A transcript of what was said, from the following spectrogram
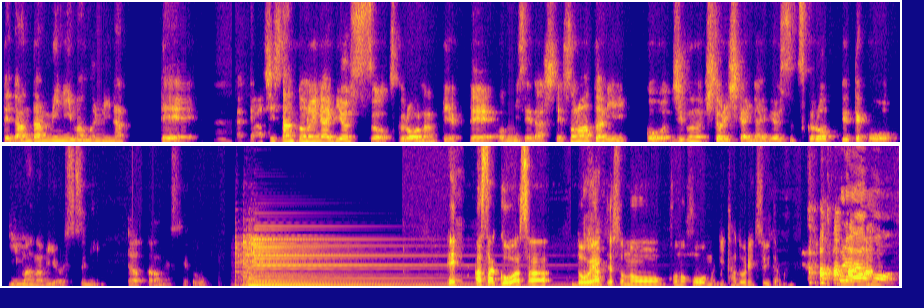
て、だんだんミニマムになって、アシスタントのいない美容室を作ろうなんて言ってお店出して、その後にこう自分一人しかいない美容室作ろうって言って、こう今の美容室に至ったんですけど。え、朝子はさ、どうやってその、このホームにたどり着いたの？これはも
